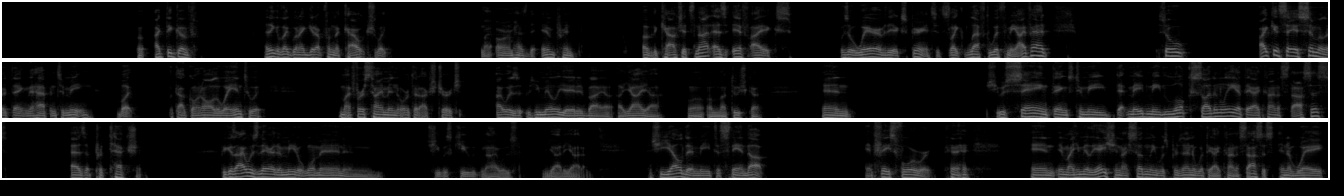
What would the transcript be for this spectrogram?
I think of, I think of like when I get up from the couch, like my arm has the imprint of the couch. It's not as if I ex- was aware of the experience. It's like left with me. I've had. So, I can say a similar thing that happened to me, but without going all the way into it. My first time in Orthodox Church, I was humiliated by a, a yaya, well, a matushka, and she was saying things to me that made me look suddenly at the iconostasis as a protection, because I was there to meet a woman and she was cute and I was yada yada, and she yelled at me to stand up and face forward. And in my humiliation, I suddenly was presented with the iconostasis in a way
